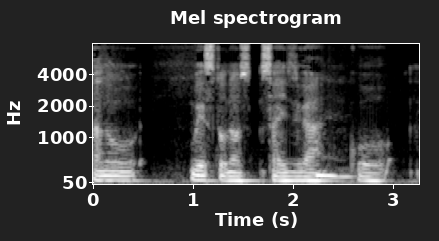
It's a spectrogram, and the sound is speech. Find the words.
あのウエストのサイズがこう、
